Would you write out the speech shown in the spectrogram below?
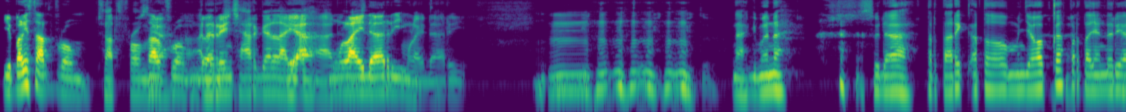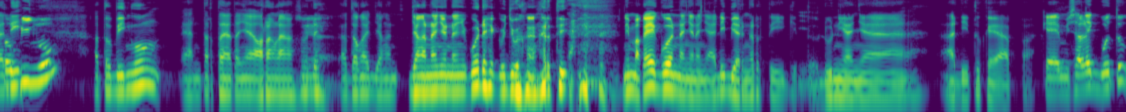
ya paling start from Start from Start ya. from ada range harga lah ya. ya mulai dari mulai dari. Mm, Hmm, gitu, hmm, gitu, hmm, gitu, hmm, gitu. Nah, gimana Sudah tertarik atau menjawabkah pertanyaan dari Atau Adi? bingung? Atau bingung? Ya, ntar tanya-tanya orang langsung Iya. deh. Atau enggak jangan jangan nanya-nanya gue deh, gue juga nggak ngerti. Ini makanya gue nanya-nanya Adi biar ngerti gitu. Iya. Dunianya Adi tuh kayak apa? Kayak misalnya gue tuh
